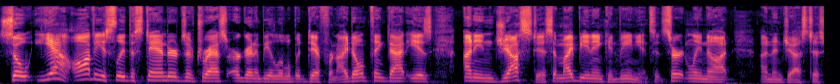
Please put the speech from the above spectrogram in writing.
So, yeah, obviously the standards of dress are going to be a little bit different. I don't think that is an injustice. It might be an inconvenience. It's certainly not an injustice.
